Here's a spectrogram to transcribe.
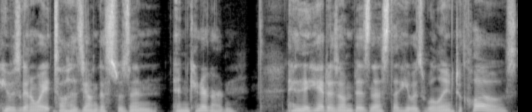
He was going to wait till his youngest was in in kindergarten. He, he had his own business that he was willing to close.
